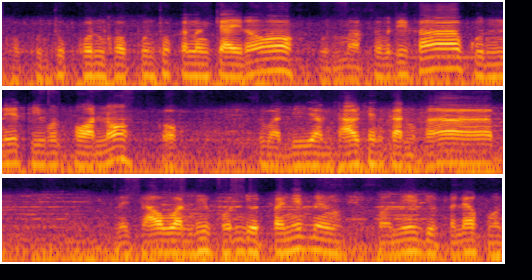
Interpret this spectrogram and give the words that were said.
ข อบคุณทุกคนขอบคุณทุกกำลังใจเนาะขอบคุณมากสวัสดีครับ คุณเอทีพรพรเนาะก็สวัสดียามเช้าเช่นกันครับ ในเช้าวันที่ฝนหยุดไปนิดนึง ตอนนี้หยุดไปแล้วฝน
